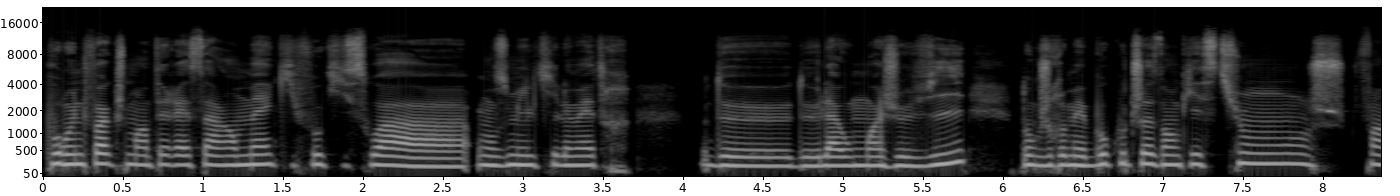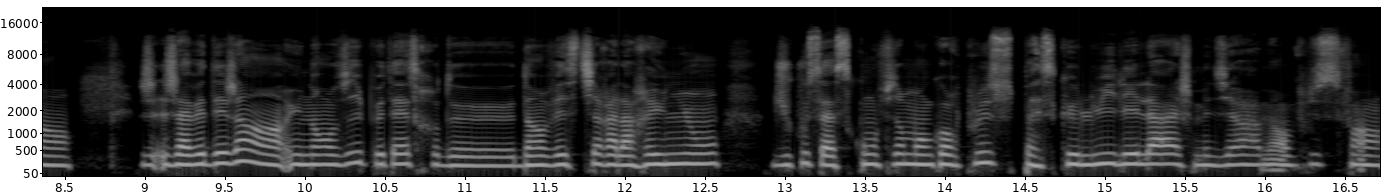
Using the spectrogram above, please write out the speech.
pour une fois que je m'intéresse à un mec, il faut qu'il soit à 11 000 km de, là où moi je vis. Donc je remets beaucoup de choses en question. Enfin, j'avais déjà une envie peut-être d'investir à la Réunion. Du coup, ça se confirme encore plus parce que lui, il est là. Je me dis ah mais en plus, enfin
